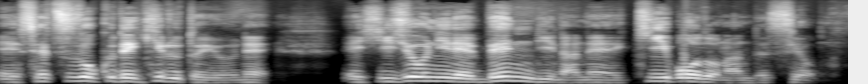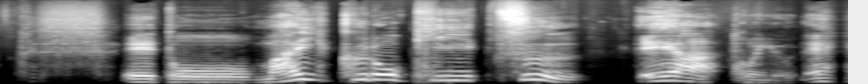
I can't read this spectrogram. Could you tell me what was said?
え接続できるというね、え非常にね、便利なね、キーボードなんですよ。えっ、と、マイクロキー2 Air というね、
